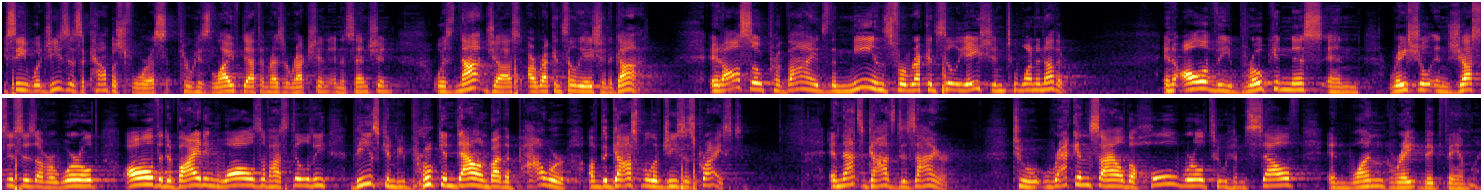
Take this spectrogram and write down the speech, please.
You see, what Jesus accomplished for us through his life, death, and resurrection and ascension was not just our reconciliation to God, it also provides the means for reconciliation to one another in all of the brokenness and racial injustices of our world, all the dividing walls of hostility, these can be broken down by the power of the gospel of Jesus Christ. And that's God's desire to reconcile the whole world to himself in one great big family.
